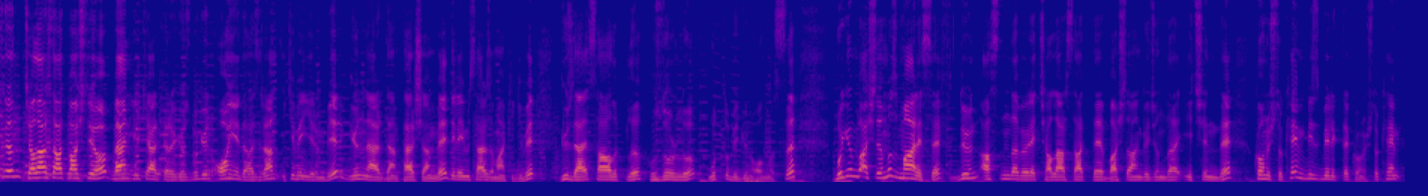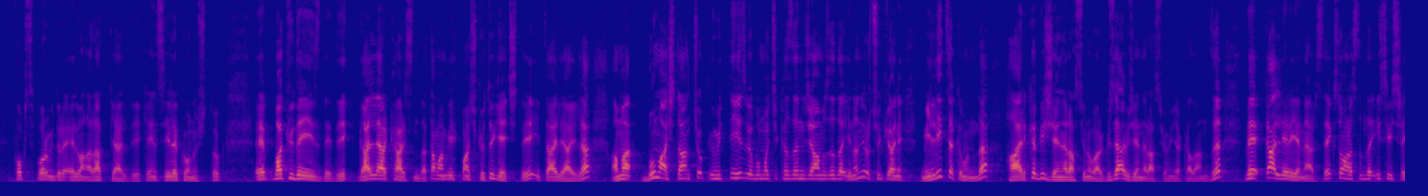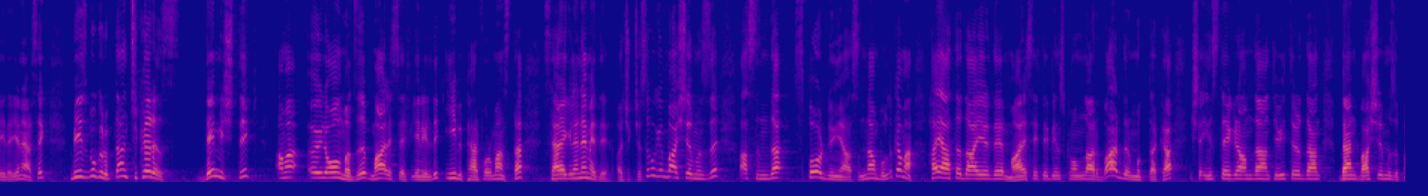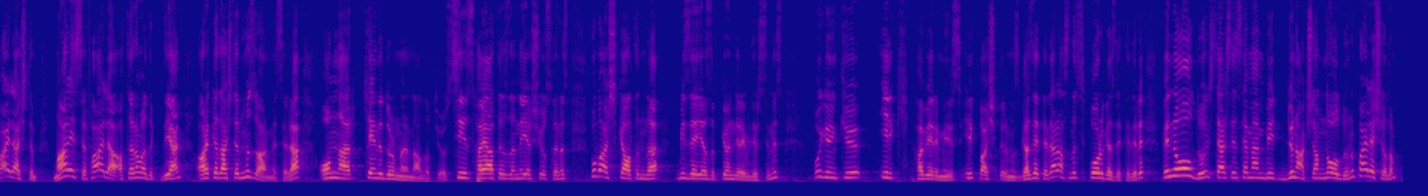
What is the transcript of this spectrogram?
Günaydın. Çalar Saat başlıyor. Ben İlker Karagöz. Bugün 17 Haziran 2021 günlerden Perşembe. Dileğimiz her zamanki gibi güzel, sağlıklı, huzurlu, mutlu bir gün olması. Bugün başlığımız maalesef dün aslında böyle Çalar Saat'te başlangıcında içinde konuştuk. Hem biz birlikte konuştuk hem Fox Spor Müdürü Elvan Arat geldi. Kendisiyle konuştuk. E, Bakü'deyiz dedik. Galler karşısında tamam ilk maç kötü geçti İtalya ile ama bu maçtan çok ümitliyiz ve bu maçı kazanacağımıza da inanıyoruz. Çünkü hani milli takımında harika bir jenerasyonu var. Güzel bir jenerasyon yakalandı ve Galler'i yenersek sonrasında İsviçre'yi de yenersek biz bu gruptan çıkarız demiştik. Ama öyle olmadı. Maalesef yenildik. İyi bir performans da sergilenemedi açıkçası. Bugün başlığımızı aslında spor dünyasından bulduk ama hayata dair de maalesef dediğiniz konular vardır mutlaka. İşte Instagram'dan, Twitter'dan ben başlığımızı paylaştım. Maalesef hala atanamadık diyen arkadaşlarımız var mesela. Onlar kendi durumlarını anlatıyor. Siz hayatınızda ne yaşıyorsanız bu başlık altında bize yazıp gönderebilirsiniz. Bugünkü ilk haberimiz, ilk başlıklarımız gazeteler aslında spor gazeteleri. Ve ne oldu? İsterseniz hemen bir dün akşam ne olduğunu paylaşalım.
